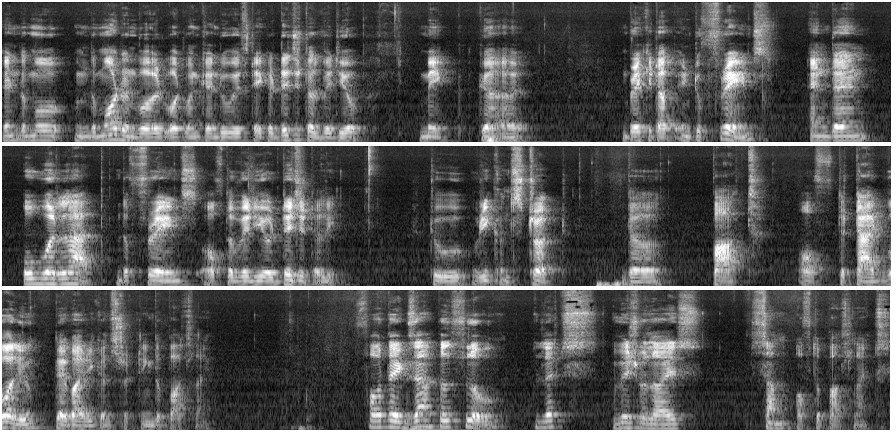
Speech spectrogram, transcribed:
in the more in the modern world what one can do is take a digital video make uh, break it up into frames and then overlap the frames of the video digitally to reconstruct the path of the tagged volume thereby reconstructing the path line. For the example flow let's visualize some of the path lines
